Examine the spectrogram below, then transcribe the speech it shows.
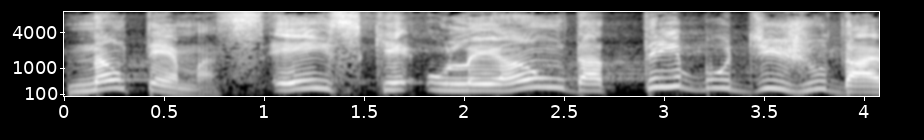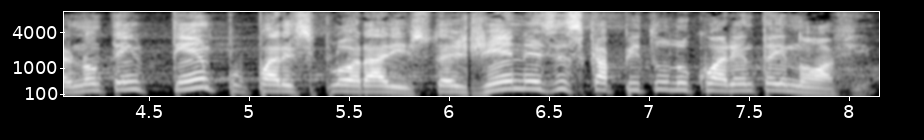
Não temas, eis que o leão da tribo de Judá. Eu não tenho tempo para explorar isso. É Gênesis capítulo 49.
